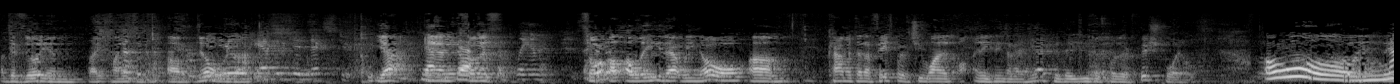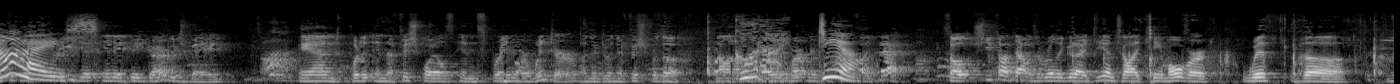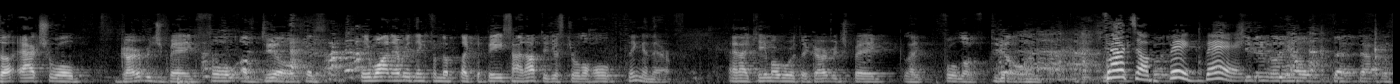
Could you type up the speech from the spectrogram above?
a gazillion, right, plants of, of dill You with don't them. have it in next to you. Yeah, Yeah, and yeah. so It's this, a planet. so a, a lady that we know, um, commented on Facebook that she wanted anything that I had because they use it for their fish boils. Oh, They freeze nice. it in a big garbage bag and put it in the fish boils in spring or winter when they're doing their fish for the volunteer Good fire department, idea. things like that. So she thought that was a really good idea until I came over with the the actual garbage bag full of dill because they want everything from the like the base on up. They just throw the whole thing in there. And I came over with a garbage bag like full of dill. And That's a big bag. she didn't really know that that was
